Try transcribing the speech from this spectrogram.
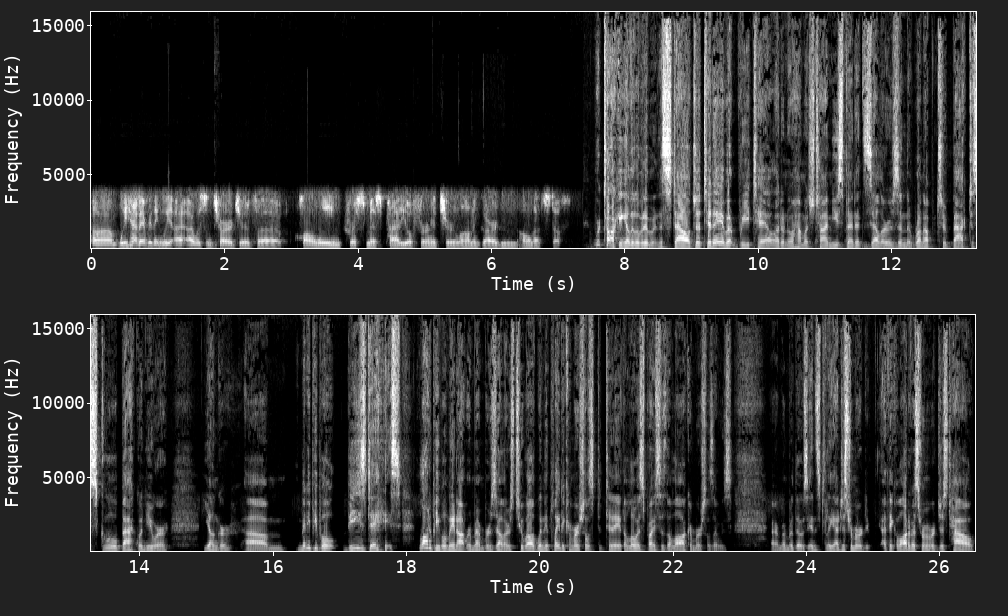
Um, we had everything. We I, I was in charge of uh, Halloween, Christmas, patio furniture, lawn and garden, all that stuff. We're talking a little bit about nostalgia today about retail. I don't know how much time you spent at Zellers in the run up to back to school, back when you were younger. Um, many people these days, a lot of people may not remember Zellers too well. When they play the commercials today, the lowest prices, the law commercials, I was, I remember those instantly. I just remember, I think a lot of us remember just how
